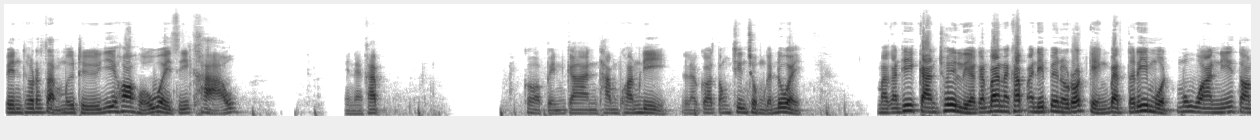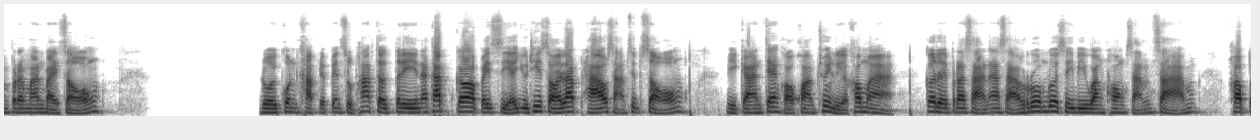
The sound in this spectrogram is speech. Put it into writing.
เป็นโทรศัพท์มือถือยี่ห้อหัวเว่ยสีขาวเนี่ยนะครับ ก็เป็นการทำความดีแล้วก็ต้องชื่นชมกันด้วย มากันที่การช่วยเหลือกันบ้างนะครับ อันนี้เป็นรถเก๋งแบตเตอรี่หมดเมื่อวานนี้ตอนประมาณบ่ายสอง โดยคนขับเนี่ยเป็นสุภาพสตรีนะครับ ก็ไปเสียอยู่ที่ซอยลาดพร้าว 32 มีการแจ้งขอความช่วยเหลือเข้ามา ก็เลยประสานอาสาร่วมด้วย CB วังทอง 33 เข้าไป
